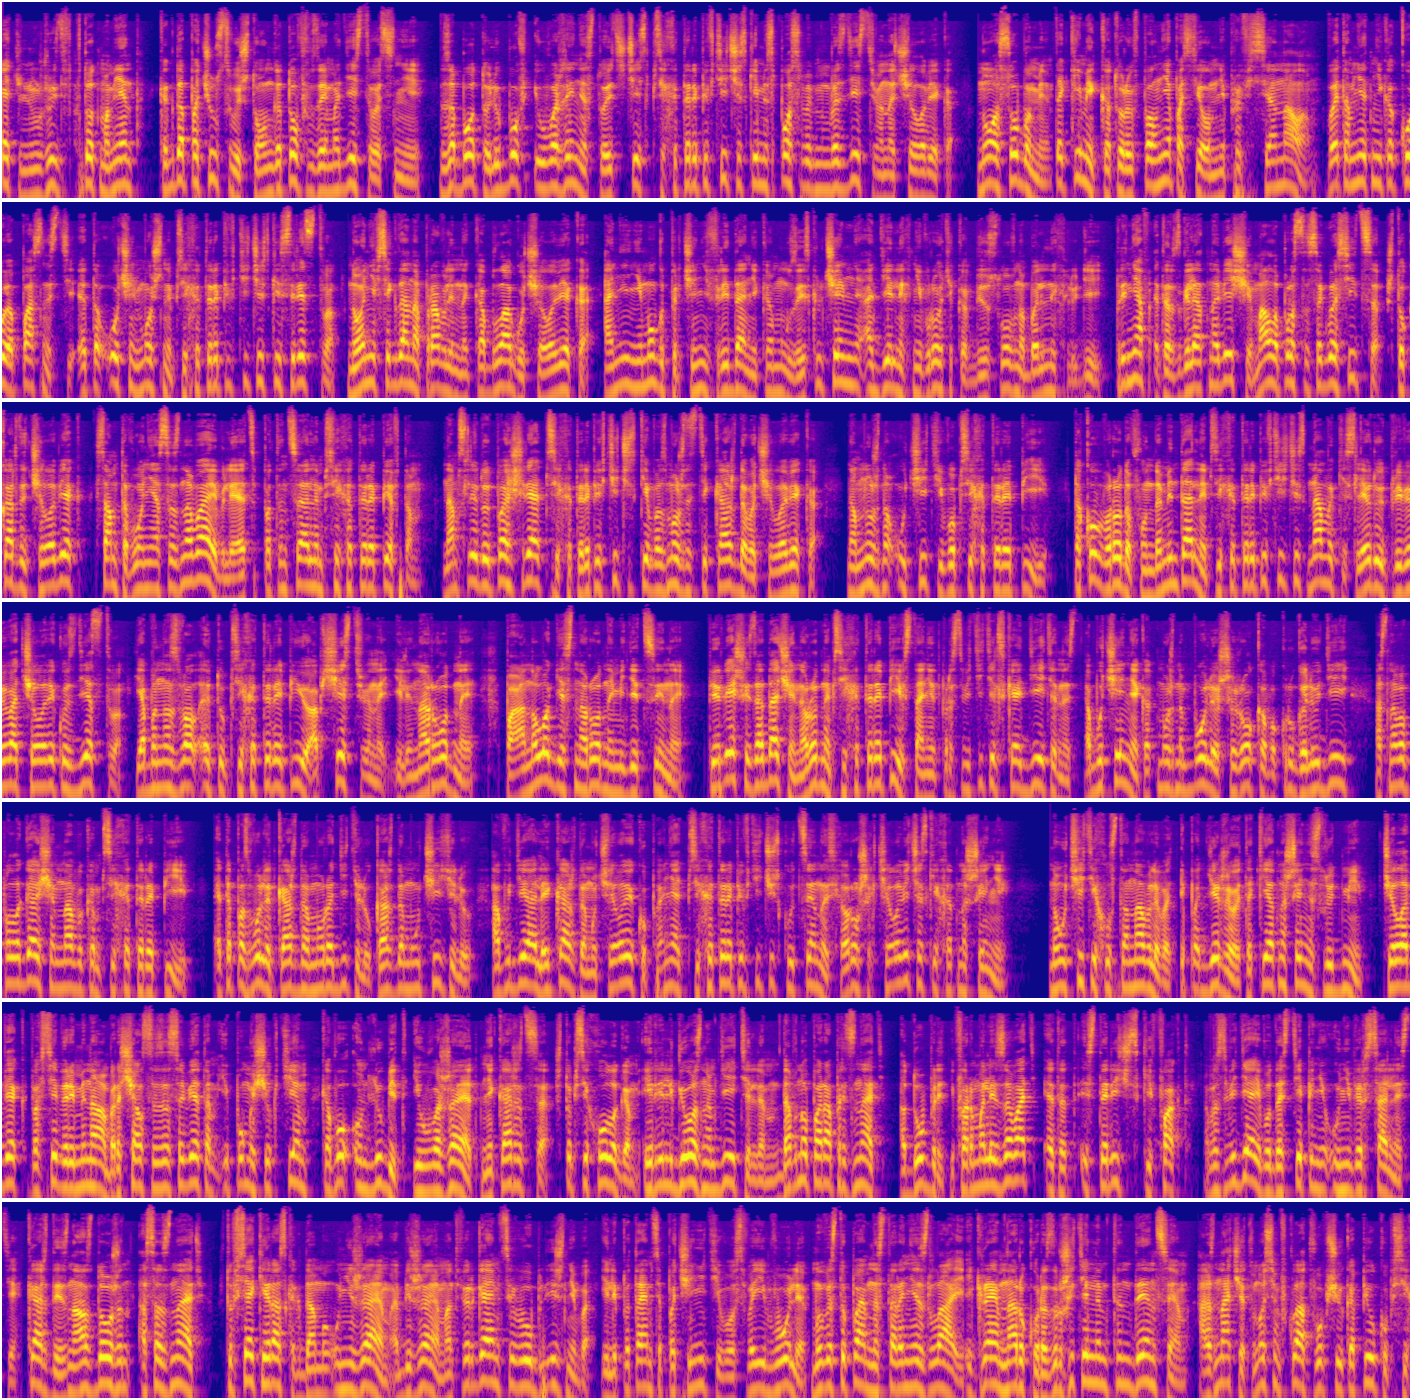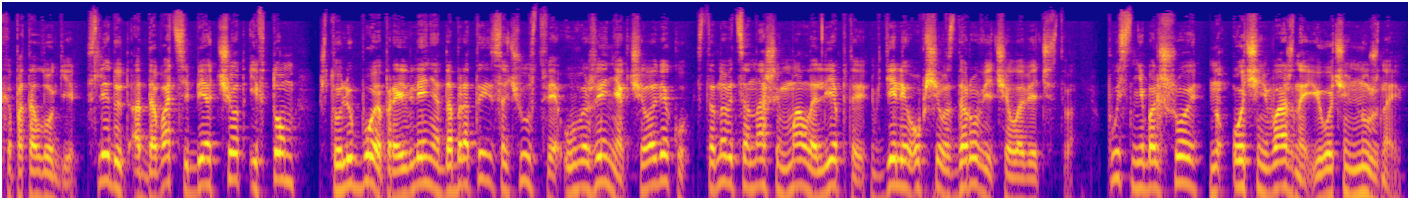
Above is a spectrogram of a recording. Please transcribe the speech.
самостоятельную жизнь в тот момент, когда почувствует, что он готов взаимодействовать с ней. Заботу, любовь и уважение стоит счесть психотерапевтическими способами воздействия на человека, но особыми, такими, которые вполне по силам непрофессионалам. В этом нет никакой опасности, это очень мощные психотерапевтические средства, но они всегда направлены ко благу человека. Они не могут причинить вреда никому, за исключением отдельных невротиков, безусловно больных людей. Приняв этот взгляд на вещи, мало просто согласиться, что каждый человек, сам того не осознавая, является потенциальным психотерапевтом. Нам следует поощрять психотерапевтические возможности каждого человека. Нам нужно учить его психотерапии. Такого рода фундаментальные психотерапевтические навыки следует прививать человеку с детства. Я бы назвал эту психотерапию общественной или народной, по аналогии с народной медициной. Первейшей задачей народной психотерапии станет просветительская деятельность, обучение как можно более широкого круга людей основополагающим навыкам психотерапии. Это позволит каждому родителю, каждому учителю, а в идеале и каждому человеку понять психотерапевтическую ценность хороших человеческих отношений. Научить их устанавливать и поддерживать такие отношения с людьми. Человек во все времена обращался за советом и помощью к тем, кого он любит и уважает. Мне кажется, что психологам и религиозным деятелям давно пора признать, одобрить и формализовать этот исторический факт, возведя его до степени универсальности. Каждый из нас должен осознать, что всякий раз, когда мы унижаем, обижаем, отвергаем своего ближнего или пытаемся подчинить его своей воле, мы выступаем на стороне зла, играем на руку разрушительным тенденциям, а значит вносим вклад в общую копилку психопатологии. Следует отдавать себе отчет и в том, что любое проявление доброты, сочувствия, уважения к человеку становится нашей малой лептой в деле общего здоровья человечества. Пусть небольшой, но очень важной и очень нужной.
